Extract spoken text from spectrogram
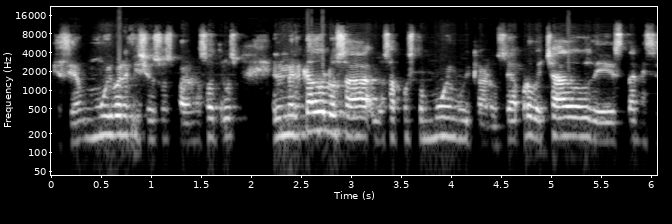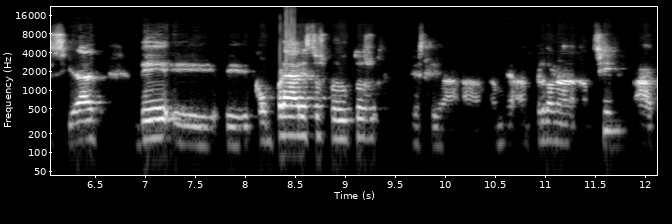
que sean muy beneficiosos para nosotros, el mercado los ha, los ha puesto muy, muy caros. Se ha aprovechado de esta necesidad de, eh, comprar estos productos, este, a, perdón, sí, a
